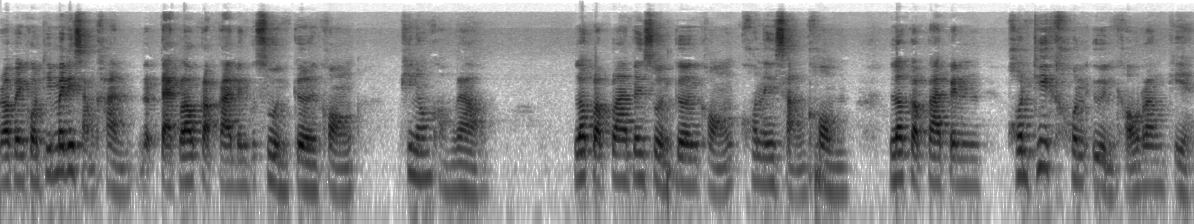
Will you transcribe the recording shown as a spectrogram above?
เราเป็นคนที่ไม่ได้สำคัญ แต่เรากลับกลายเป็นส่วนเกินของพี่น้องของเรา เรากลับกลายเป็นส่วนเกินของคนในสังคม เรากลับกลายเป็นคนที่คนอื่นเขารังเกียจ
